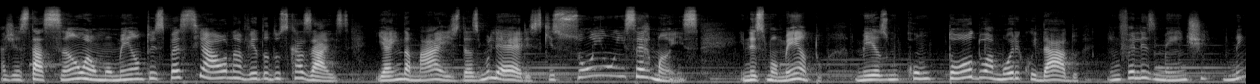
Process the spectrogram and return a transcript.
A gestação é um momento especial na vida dos casais e ainda mais das mulheres que sonham em ser mães. E nesse momento, mesmo com todo o amor e cuidado, infelizmente nem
